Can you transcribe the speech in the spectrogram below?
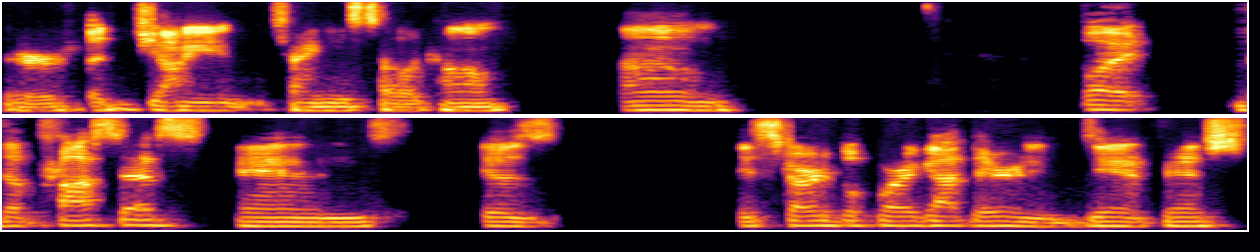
They're a giant Chinese telecom, um, but the process and it was it started before I got there and it didn't finish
